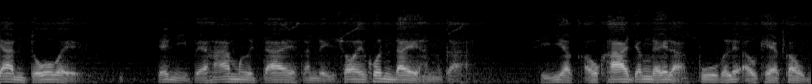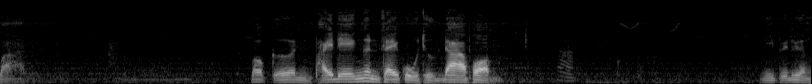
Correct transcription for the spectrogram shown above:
ญาณโตไว้ จะหนีไปหามือตายกันได้ซอยคนใดหันกะสิเรียกเอาค่าจังไดล่ะ ปูก็เลยเอาแค่เก้าบาทบ่เกินไผเดเงินใส่กูถึกดาพร้อมค่ะนี่เป็นเรื่อง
